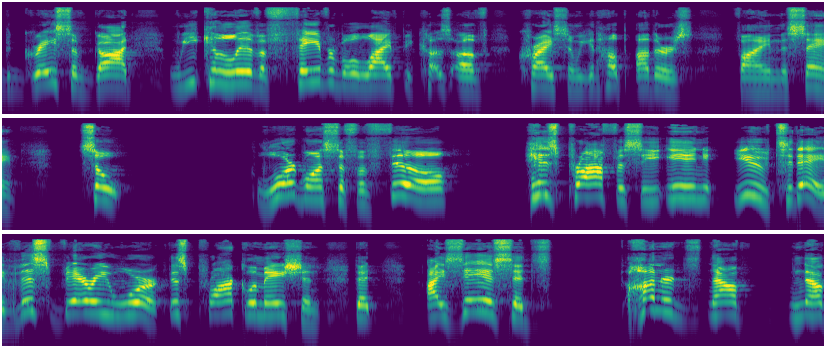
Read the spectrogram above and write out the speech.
the grace of God. We can live a favorable life because of Christ and we can help others find the same. So, Lord wants to fulfill his prophecy in you today. This very work, this proclamation that Isaiah said hundreds, now now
